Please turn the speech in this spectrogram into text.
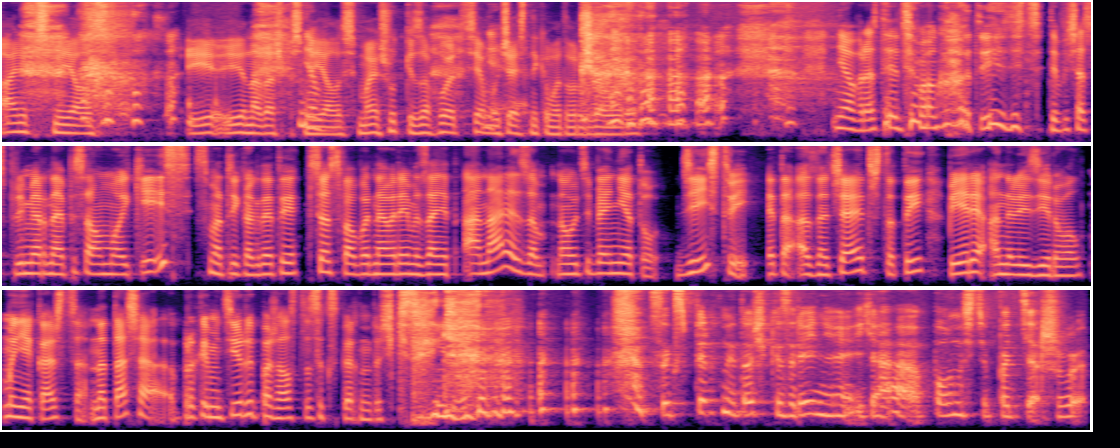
Аня посмеялась. И, и Наташа посмеялась. Мои шутки заходят всем участникам этого разговора. Не, просто я тебе могу ответить. Ты сейчас примерно описал мой кейс. Смотри, когда ты все свободное время занят анализом, но у тебя нету действий, это означает, что ты переанализировал. Мне кажется. Наташа, прокомментируй, пожалуйста, с экспертной точки зрения. С экспертной точки зрения я полностью поддерживаю.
